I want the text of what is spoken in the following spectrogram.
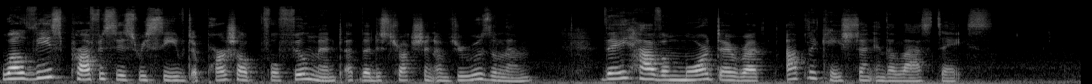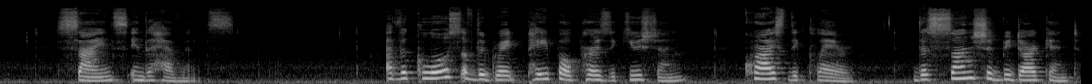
While these prophecies received a partial fulfillment at the destruction of Jerusalem, they have a more direct application in the last days. Signs in the heavens. At the close of the great papal persecution, Christ declared, The sun should be darkened,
